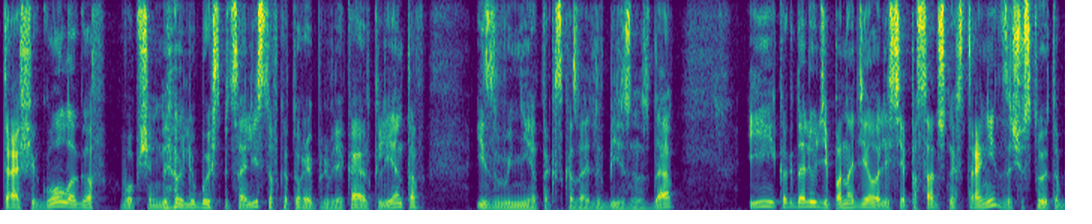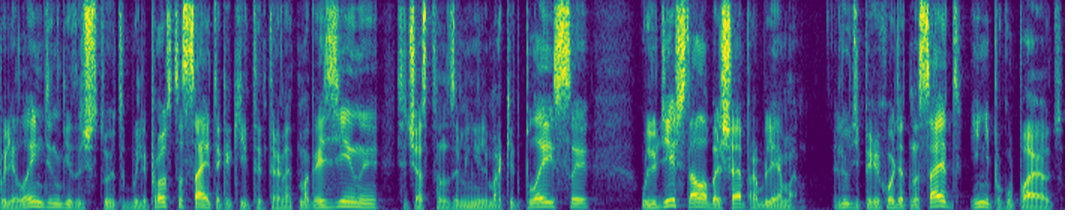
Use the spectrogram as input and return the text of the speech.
трафигологов, в общем, любых специалистов, которые привлекают клиентов извне, так сказать, в бизнес, да. И когда люди понаделали себе посадочных страниц, зачастую это были лендинги, зачастую это были просто сайты, какие-то интернет-магазины, сейчас там заменили маркетплейсы, у людей встала большая проблема. Люди переходят на сайт и не покупают.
